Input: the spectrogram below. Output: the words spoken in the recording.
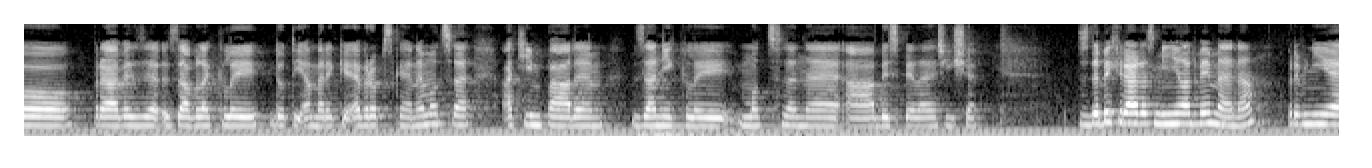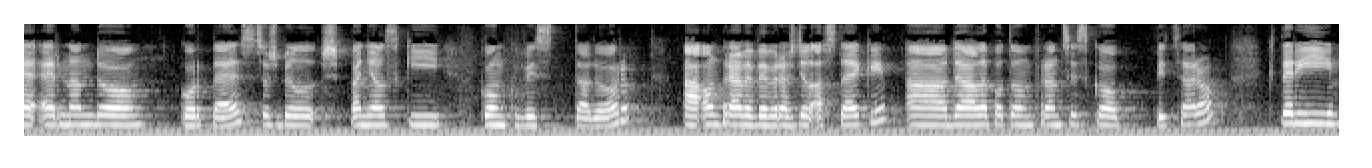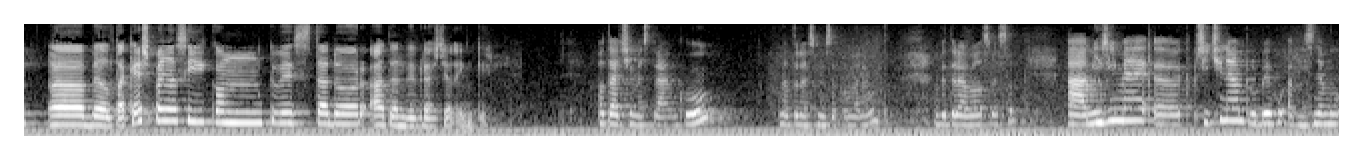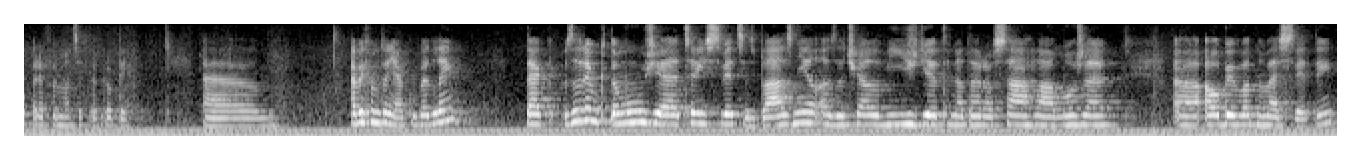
právě zavlekli do té Ameriky evropské nemoce a tím pádem zanikly mocné a vyspělé říše. Zde bych ráda zmínila dvě jména. První je Hernando Cortés, což byl španělský konkvistador a on právě vyvraždil Aztéky a dále potom Francisco Pizarro, který uh, byl také španělský konkvistador a ten vyvraždil Inky. Otáčíme stránku, na to nesmím zapomenout, aby to dávalo smysl. A míříme uh, k příčinám průběhu a významu reformace v Evropě. Uh, abychom to nějak uvedli, tak vzhledem k tomu, že celý svět se zbláznil a začal výjíždět na ta rozsáhlá moře a, a objevovat nové světy,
